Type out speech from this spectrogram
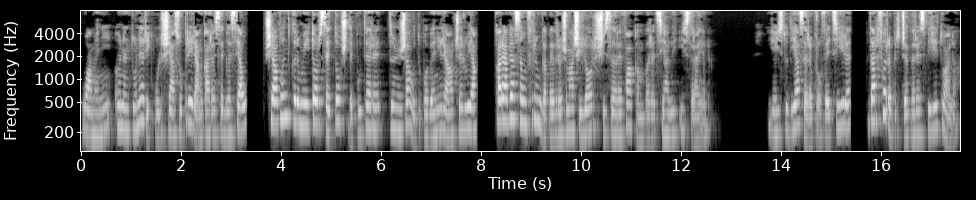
Oamenii, în întunericul și asuprirea în care se găseau și având cârmuitori setoși de putere, tânjau după venirea aceluia care avea să înfrângă pe vrăjmașii lor și să refacă împărăția lui Israel. Ei studiaseră profețiile, dar fără pricepere spirituală.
